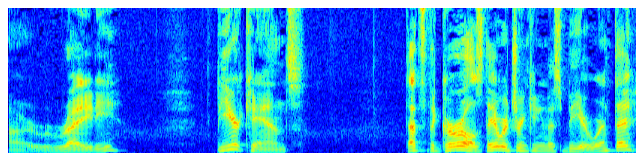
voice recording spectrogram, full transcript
Alrighty. Beer cans. That's the girls. They were drinking this beer, weren't they?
